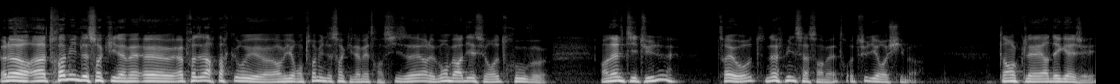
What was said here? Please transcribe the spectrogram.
Alors, à 3200 km, euh, après avoir parcouru euh, environ 3200 km en 6 heures, le bombardier se retrouve en altitude, très haute, 9500 mètres, au-dessus d'Hiroshima. Temps clair, dégagé.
